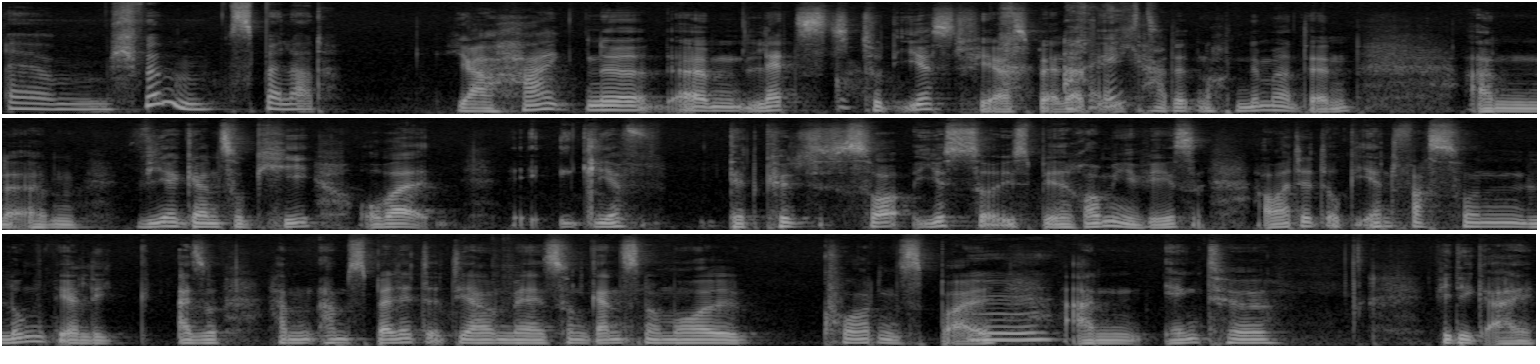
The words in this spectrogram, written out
ähm, Schwimmen spellert. Ja, halt ne, ähm, letzt tut erst fair spellert. Ich hatte noch nimmer denn an, ähm, wir ganz okay, aber ich glaube, das könnte so, just so ist bei Romy gewesen, aber das auch einfach so ein langweilig, also haben, haben spellet ja mehr so ein ganz normal Chordenspall Mhm. an irgendeine, wie ich ei,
